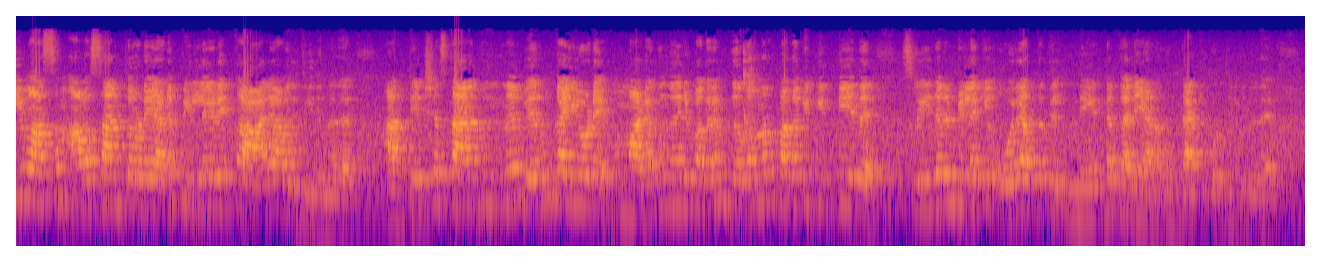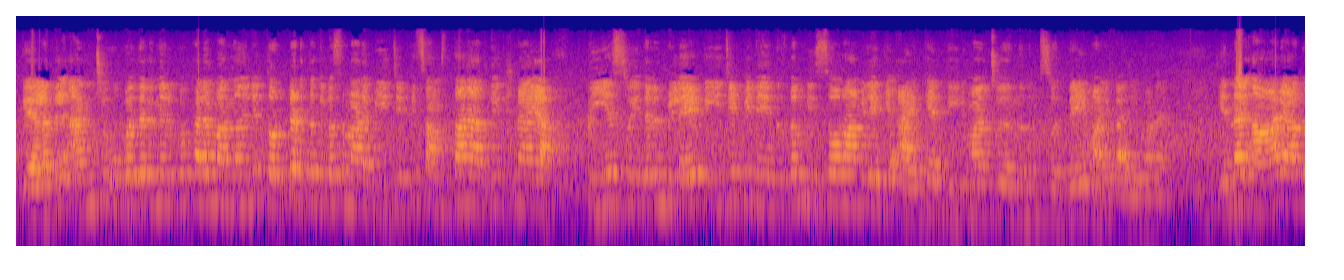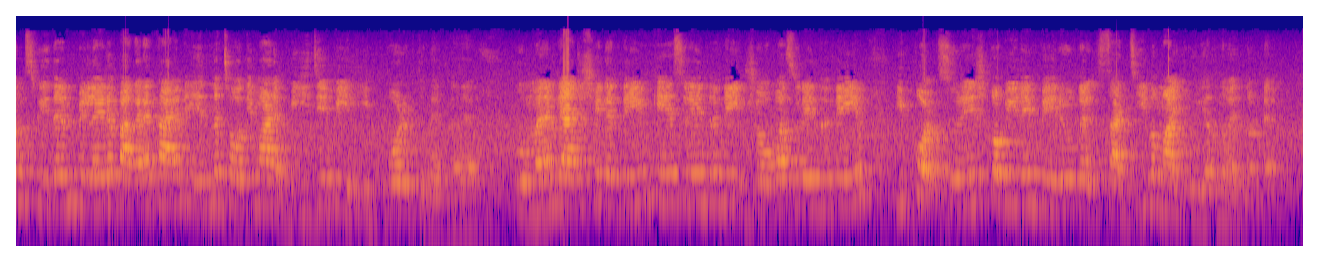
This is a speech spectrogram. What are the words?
ഈ മാസം അവസാനത്തോടെയാണ് പിള്ളയുടെ കാലാവധി തീരുന്നത്. അധ്യക്ഷ സ്ഥാനത്ത് നിന്ന് വെറും കൈയോടെ മടങ്ങുന്നതിന് പകരം ഗവർണർ പദവി കിട്ടിയത് ശ്രീധരൻ പിള്ളയ്ക്ക് ഒരർത്ഥത്തിൽ നേട്ടം തന്നെയാണ് ഉണ്ടാക്കി കൊടുത്തിരിക്കുന്നത്. കേരളത്തിൽ അഞ്ച് ഉപതെരഞ്ഞെടുപ്പ് ഫലം വന്നതിന് തൊട്ടടുത്ത ദിവസമാണ് ബി ജെ പി സംസ്ഥാന അധ്യക്ഷനായ പി എസ് ശ്രീധരൻ പിള്ളയെ ബി ജെ പി നേതൃത്വം മിസോറാമിലേക്ക് അയക്കാൻ തീരുമാനിച്ചതെന്നതും ശ്രദ്ധേയമായ കാര്യമാണ്. എന്നാൽ ആരാകും ശ്രീധരൻ പിള്ളയുടെ പകരക്കാരൻ എന്ന ചോദ്യമാണ് ബി ജെ പിയിൽ ഇപ്പോഴും തുടരുന്നത്. കുമ്മനം രാജശേഖരന്റെയും കെ സുരേന്ദ്രന്റെയും ശോഭ സുരേന്ദ്രന്റെയും ഇപ്പോൾ സുരേഷ് ഗോപിയുടെയും പേരുകൾ സജീവമായി ഉയർന്നു വരുന്നുണ്ട്.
